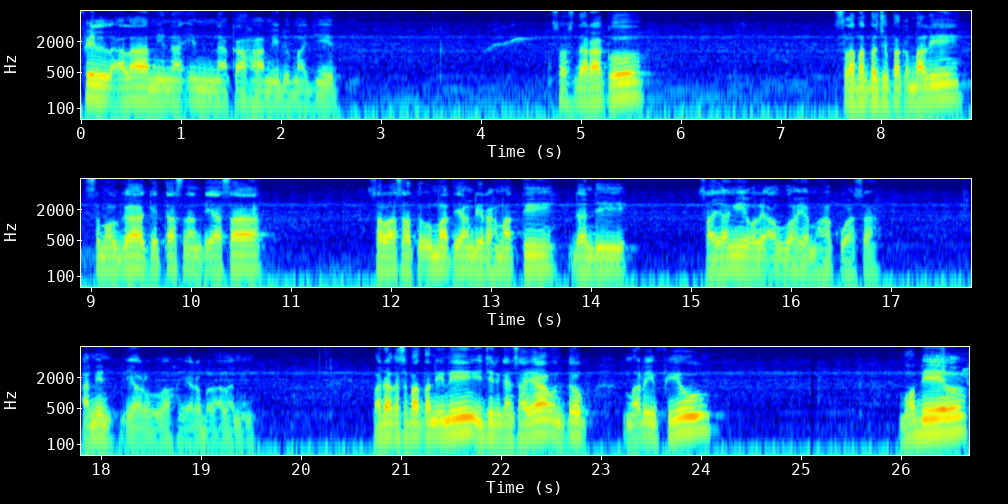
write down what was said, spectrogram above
Fil alamina innaka Hamidum Majid. Saudaraku, Selamat berjumpa kembali. Semoga kita senantiasa salah satu umat yang dirahmati dan disayangi oleh Allah yang Maha Kuasa. Amin ya Allah ya Rabbal alamin. Pada kesempatan ini izinkan saya untuk mereview mobil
